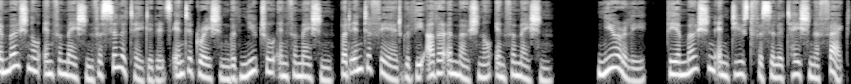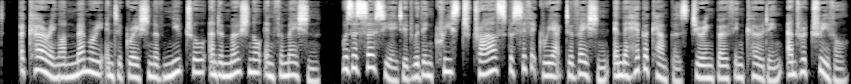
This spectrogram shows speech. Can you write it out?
emotional information facilitated its integration with neutral information but interfered with the other emotional information. Neurally, the emotion induced facilitation effect, occurring on memory integration of neutral and emotional information, was associated with increased trial specific reactivation in the hippocampus during both encoding and retrieval.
